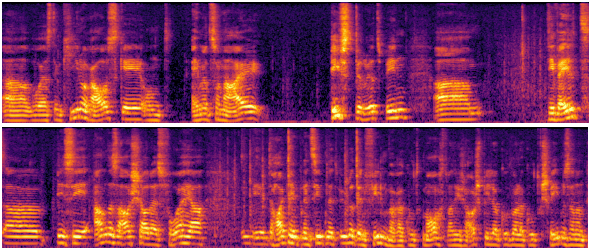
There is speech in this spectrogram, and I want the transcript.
äh, wo ich aus dem Kino rausgehe und emotional tiefst berührt bin. Ähm, die Welt äh, ein bisschen anders ausschaut als vorher. Ich halte im Prinzip nicht über den Film, war er gut gemacht, waren die Schauspieler gut, war er gut geschrieben, sondern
